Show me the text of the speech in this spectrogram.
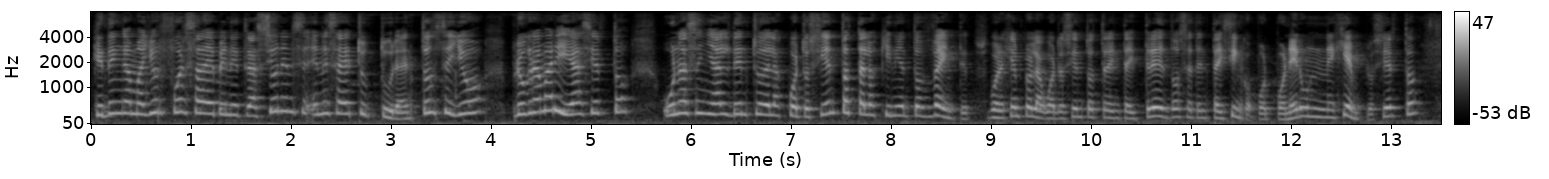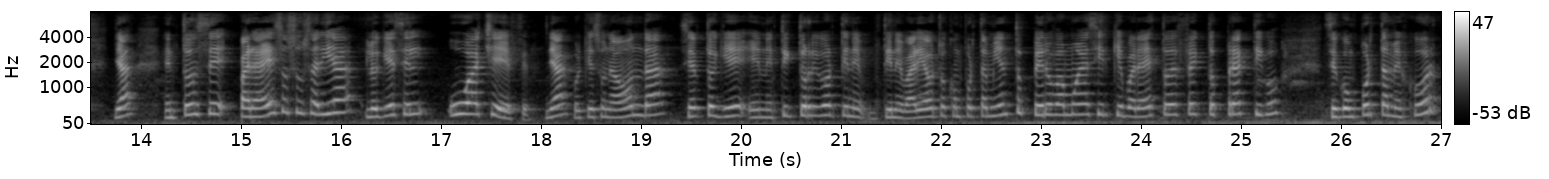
que tenga mayor fuerza de penetración en, esa estructura. Entonces yo programaría, ¿cierto? Una señal dentro de las 400 hasta los 520. Por ejemplo, la 433, 275, por poner un ejemplo, ¿cierto? ¿Ya? Entonces, para eso se usaría lo que es el UHF, ¿ya? Porque es una onda, ¿cierto? Que en estricto rigor tiene, tiene varios otros comportamientos, pero vamos a decir que para estos efectos prácticos se comporta mejor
